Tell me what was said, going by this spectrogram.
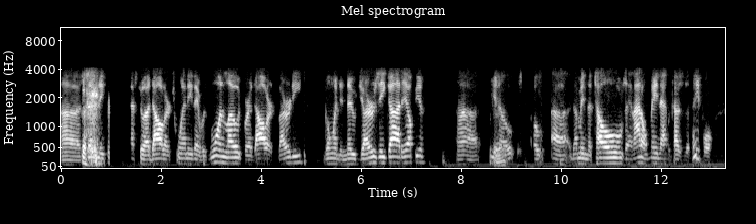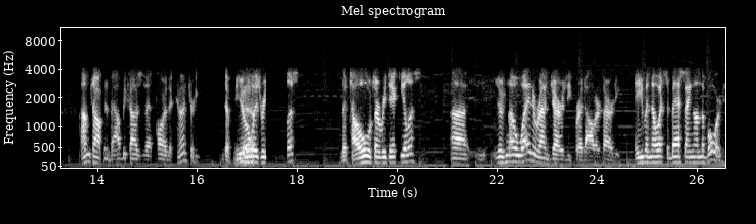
Uh, seventy three cents to a dollar twenty. There was one load for a dollar thirty going to New Jersey. God help you. Uh, you Yeah. know, so, uh, I mean the tolls, and I don't mean that because of the people. I'm talking about because of that part of the country. The fuel Yeah. is ridiculous. The tolls are ridiculous. Uh, there's no way to run Jersey for a dollar thirty, even though it's the best thing on the board.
